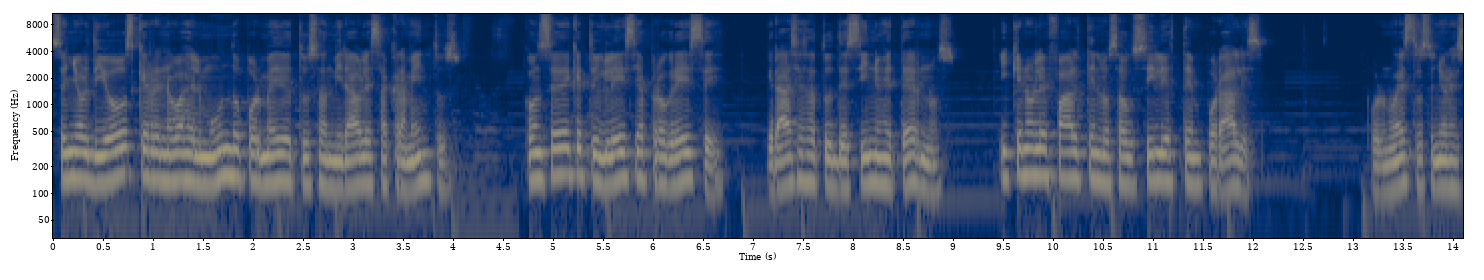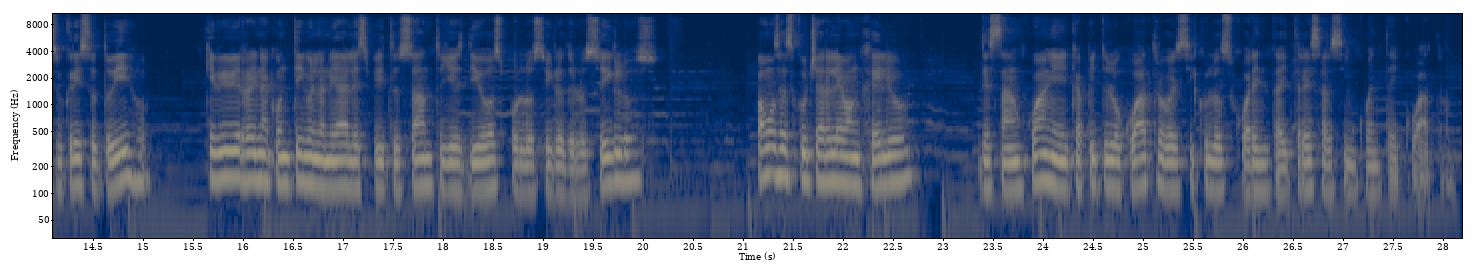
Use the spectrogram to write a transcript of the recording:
Señor Dios, que renuevas el mundo por medio de tus admirables sacramentos, concede que tu iglesia progrese gracias a tus designios eternos y que no le falten los auxilios temporales. Por nuestro Señor Jesucristo, tu Hijo, que vive y reina contigo en la unidad del Espíritu Santo y es Dios por los siglos de los siglos. Vamos a escuchar el Evangelio de San Juan en el capítulo 4 versículos 43 al 54.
